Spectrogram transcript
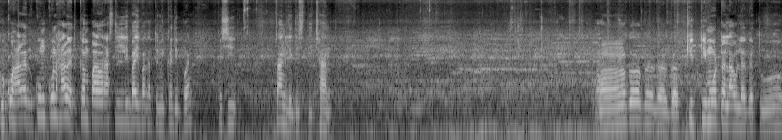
कुकू हळद कुंकून हळद. कंपाळावर असलेली बाई बघा तुम्ही कधी पण कशी चांगली दिसती छान. ग ग ग ग. किती मोठं लावलं ग तू?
